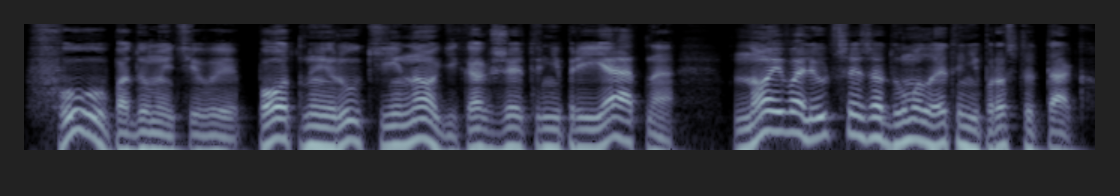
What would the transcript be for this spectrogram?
«Фу», — подумаете вы, — «потные руки и ноги, как же это неприятно!» Но эволюция задумала это не просто так.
